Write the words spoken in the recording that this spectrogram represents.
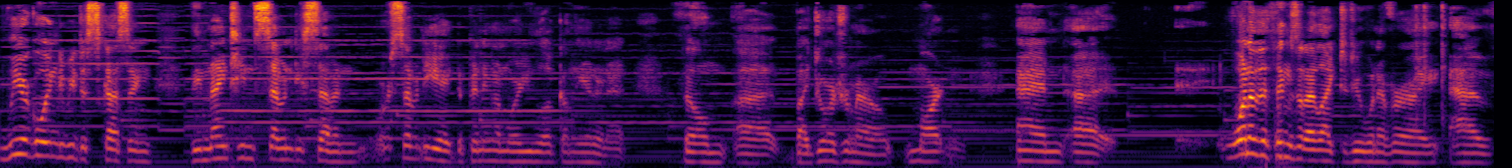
we are going to be discussing the 1977 or 78, depending on where you look on the internet, film uh, by George Romero, Martin. And uh, one of the things that I like to do whenever I have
